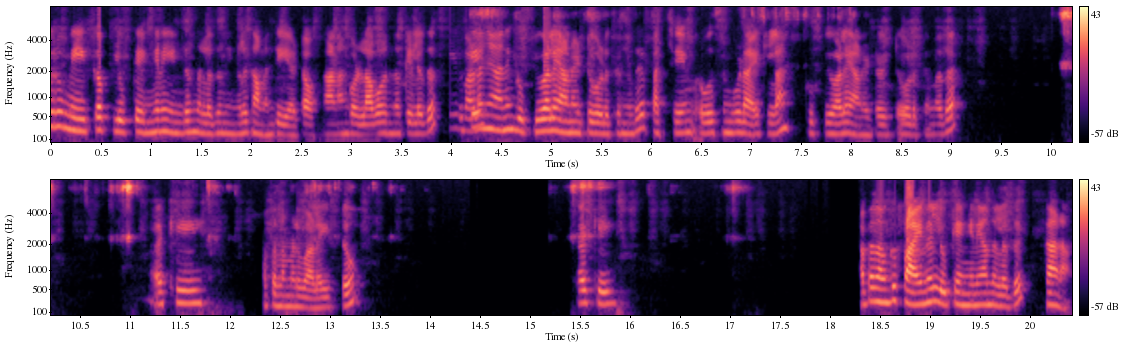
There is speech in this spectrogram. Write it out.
ഒരു മേക്കപ്പ് ലുക്ക് എങ്ങനെയുണ്ട് എന്നുള്ളത് നിങ്ങൾ കമന്റ് ചെയ്യാം കേട്ടോ കാണാൻ കൊള്ളാവോ എന്നൊക്കെ ഉള്ളത് വള ഞാൻ കുപ്പിവളയാണ് ഇട്ട് കൊടുക്കുന്നത്. പച്ചയും റോസും കൂടെ ആയിട്ടുള്ള കുപ്പിവളയാണ് കേട്ടോ ഇട്ട് കൊടുക്കുന്നത്. ഓക്കെ അപ്പൊ നമ്മൾ വളയിട്ടു ഓക്കെ അപ്പൊ നമുക്ക് ഫൈനൽ ലുക്ക് എങ്ങനെയാന്നുള്ളത് കാണാം.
